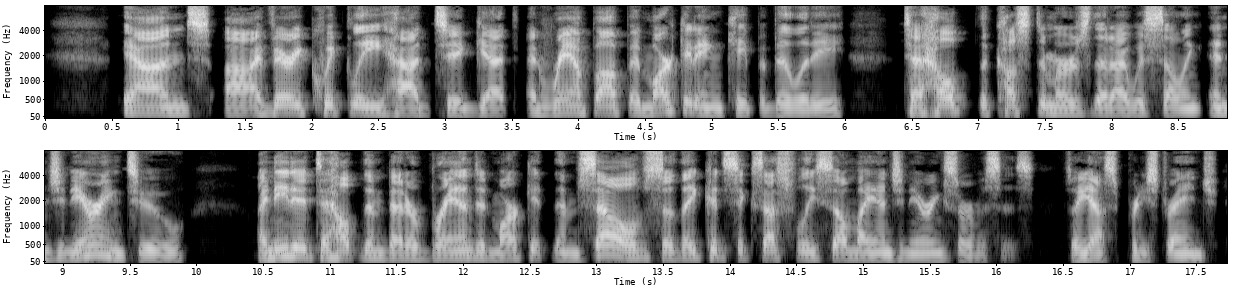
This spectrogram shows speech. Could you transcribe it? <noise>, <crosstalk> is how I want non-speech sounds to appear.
And uh, I very quickly had to get and ramp up a marketing capability to help the customers that I was selling engineering to. I needed to help them better brand and market themselves so they could successfully sell my engineering services. So, yes, pretty strange.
